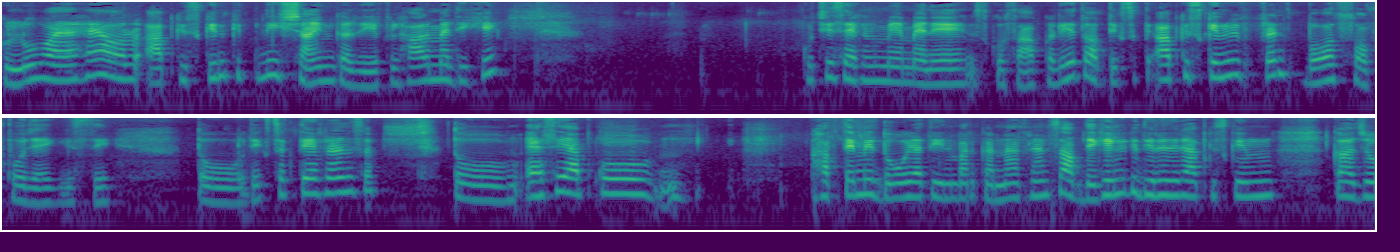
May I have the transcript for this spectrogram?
ग्लो आया है और आपकी स्किन कितनी शाइन कर रही है। फ़िलहाल मैं देखिए, कुछ ही सेकंड में मैंने इसको साफ़ कर लिया तो आप देख सकते हैं, आपकी स्किन भी फ्रेंड्स बहुत सॉफ्ट हो जाएगी इससे। तो देख सकते हैं फ्रेंड्स तो ऐसे आपको हफ़्ते में दो या तीन बार करना है फ्रेंड्स आप देखेंगे कि धीरे धीरे आपकी स्किन का जो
